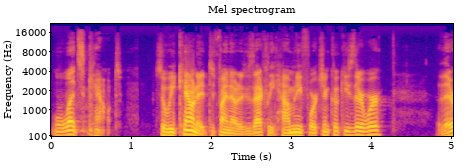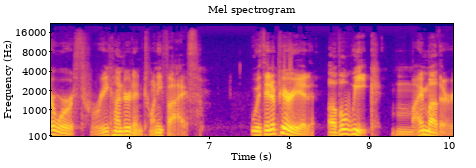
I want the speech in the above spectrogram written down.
Let's count. So we counted to find out exactly how many fortune cookies there were. There were 325. Within a period of a week, my mother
